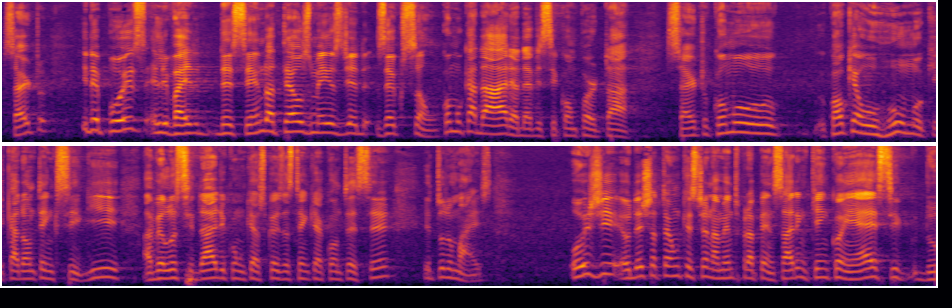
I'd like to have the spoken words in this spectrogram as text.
certo? E depois ele vai descendo até os meios de execução. Como cada área deve se comportar, certo? Como, qual que é o rumo que cada um tem que seguir, a velocidade com que as coisas têm que acontecer e tudo mais. Hoje eu deixo até um questionamento para pensar em quem conhece do,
